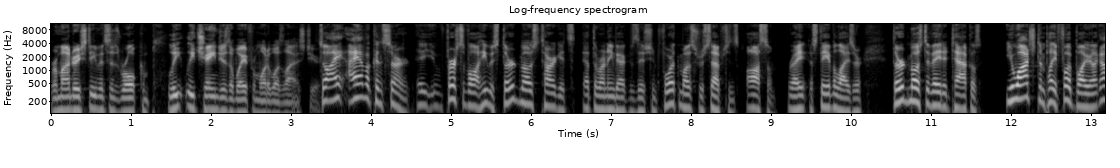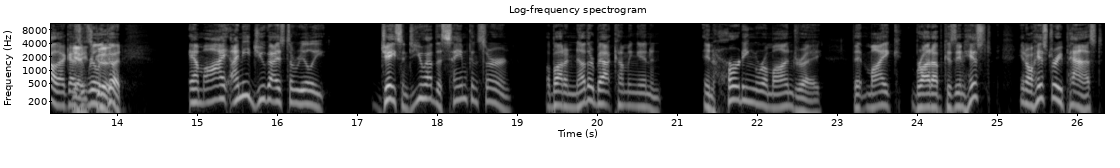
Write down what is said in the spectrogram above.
Rhamondre Stevenson's role completely changes away from what it was last year. So I, I have a concern. Uh, First of all, he was third most targets at the running back position, fourth most receptions. Awesome, right? A stabilizer. Third most evaded tackles. You watched him play football. You're like, oh, that guy's Yeah, really good. good. Am I? I need you guys to really, Jason. Do you have the same concern about another back coming in and and hurting Rhamondre that Mike brought up? Because in his, you know, history past,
